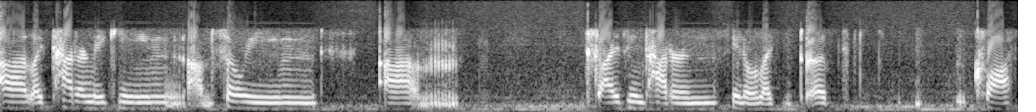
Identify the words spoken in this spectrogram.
uh, like pattern making, um, sewing, um, sizing patterns, you know, like uh, cloth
